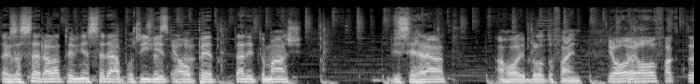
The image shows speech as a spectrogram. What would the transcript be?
tak zase relativně se dá pořídit Přesně a tak. opět tady to máš, jdi si hrát, ahoj, bylo to fajn. Jo, jo, fakt uh,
